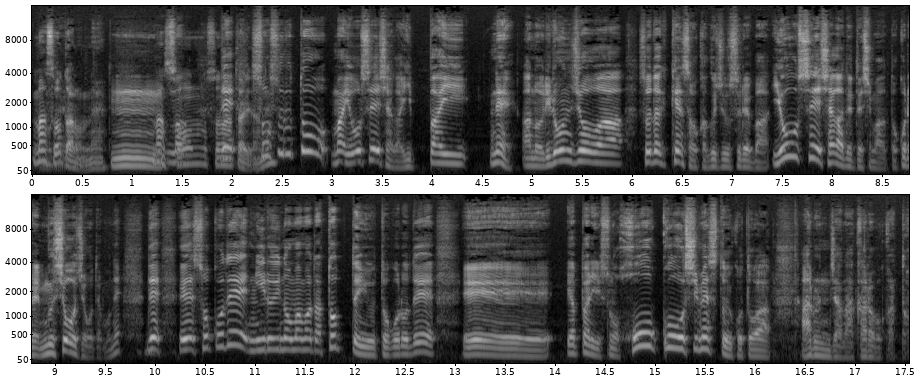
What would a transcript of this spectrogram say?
まあ、そうだろうね。うんまあ、そそのあたりだね。でそうすると、まあ、陽性者がいっぱいね、あの、理論上は、それだけ検査を拡充すれば、陽性者が出てしまうと。これ、無症状でもね。で、えーそこで二類のままだとっていうところで、えーやっぱりその方向を示すということはあるんじゃなかろうかと。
